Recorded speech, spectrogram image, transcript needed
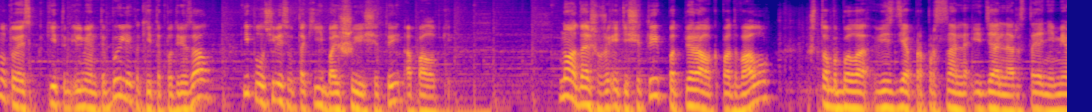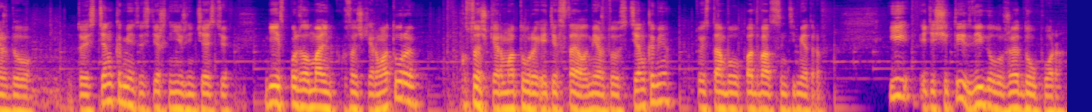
ну то есть какие-то элементы были, какие-то подрезал, и получились вот такие большие щиты опалубки. Ну а дальше уже эти щиты подпирал к подвалу, чтобы было везде пропорционально идеальное расстояние между то есть стенками, то есть верхней и нижней частью. Я использовал маленькие кусочки арматуры. Кусочки арматуры эти вставил между стенками, то есть там был по 20 сантиметров. И эти щиты двигал уже до упора.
